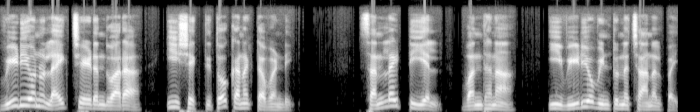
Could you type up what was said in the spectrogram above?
వీడియోను లైక్ చేయడం ద్వారా ఈ శక్తితో కనెక్ట్ అవ్వండి. సన్లైట్ టీఎల్ వందన ఈ వీడియో వింటున్న ఛానల్పై.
